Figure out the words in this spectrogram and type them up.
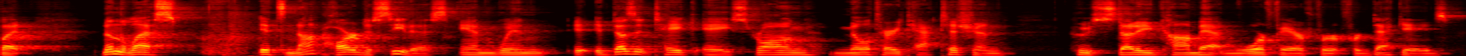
but nonetheless, it's not hard to see this. And when it, it doesn't take a strong military tactician who studied combat and warfare for, for decades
